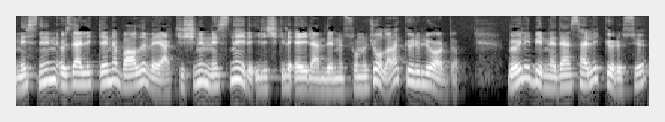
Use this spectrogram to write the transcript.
nesnenin özelliklerine bağlı veya kişinin nesne ile ilişkili eylemlerinin sonucu olarak görülüyordu. Böyle bir nedensellik görüsü,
